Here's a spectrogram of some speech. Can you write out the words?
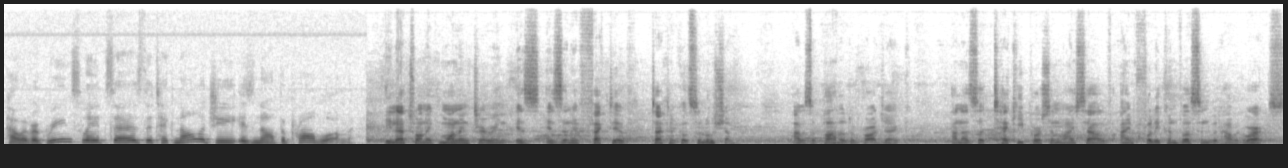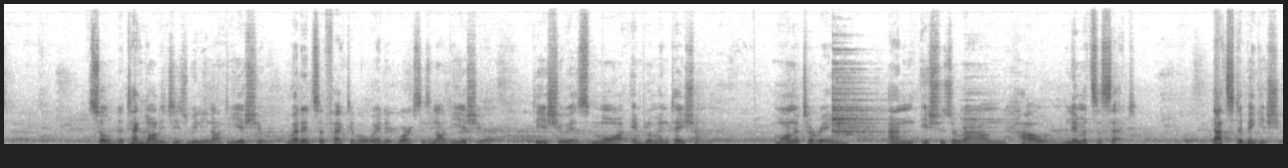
However, Greenslade says the technology is not the problem. Electronic monitoring is, is an effective technical solution. I was a part of the project, and as a techie person myself, I'm fully conversant with how it works. So the technology is really not the issue. Whether it's effective or whether it works is not the issue. The issue is more implementation, monitoring, and issues around how limits are set. That's the big issue.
